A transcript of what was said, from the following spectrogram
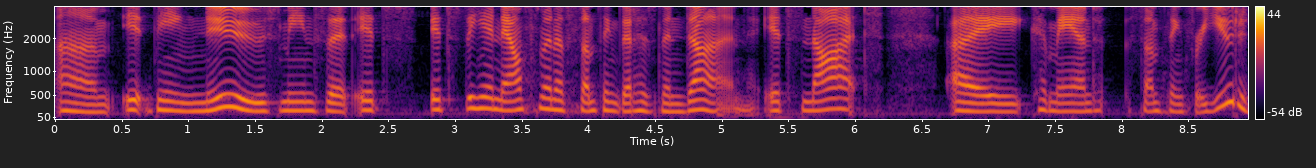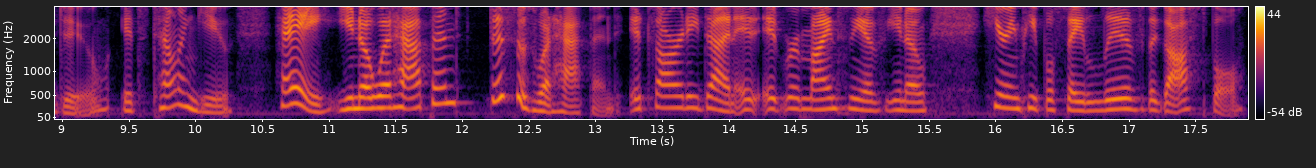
um, it being news means that it's it's the announcement of something that has been done. It's not a command something for you to do. It's telling you, hey, you know what happened? This is what happened. It's already done. It, it reminds me of, you know, hearing people say, live the gospel.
